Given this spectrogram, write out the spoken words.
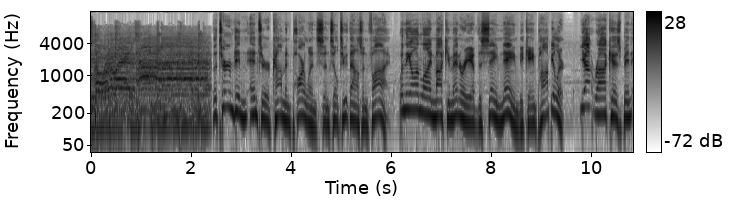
Storing away the time. The term didn't enter common parlance until 2005, when the online mockumentary of the same name became popular. Yacht rock has been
